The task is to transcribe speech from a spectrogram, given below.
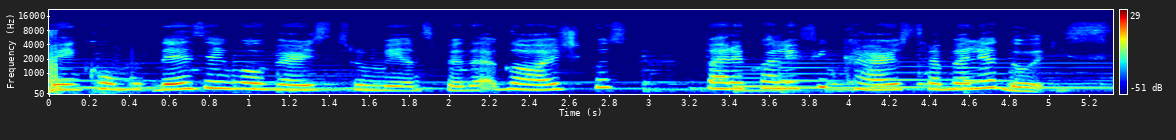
bem como desenvolver instrumentos pedagógicos para qualificar os trabalhadores.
